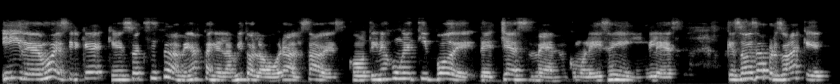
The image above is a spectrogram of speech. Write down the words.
Y debemos decir que, que, eso existe también hasta en el ámbito laboral, ¿sabes? Cuando tienes un equipo de, de yes men, como le dicen en inglés, que son esas personas que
